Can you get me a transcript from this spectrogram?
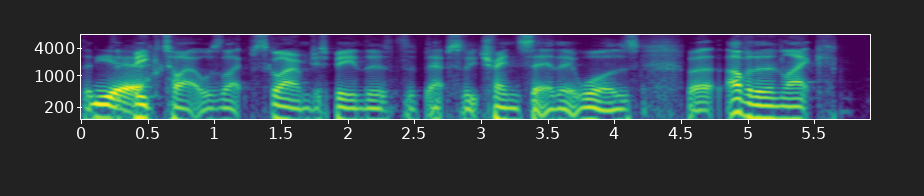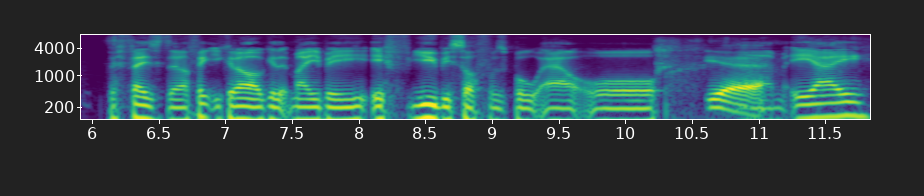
the, the big titles like Skyrim just being the, the absolute trendsetter that it was. But other than like. Bethesda, I think you could argue that maybe if Ubisoft was bought out or Yeah. um, EA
